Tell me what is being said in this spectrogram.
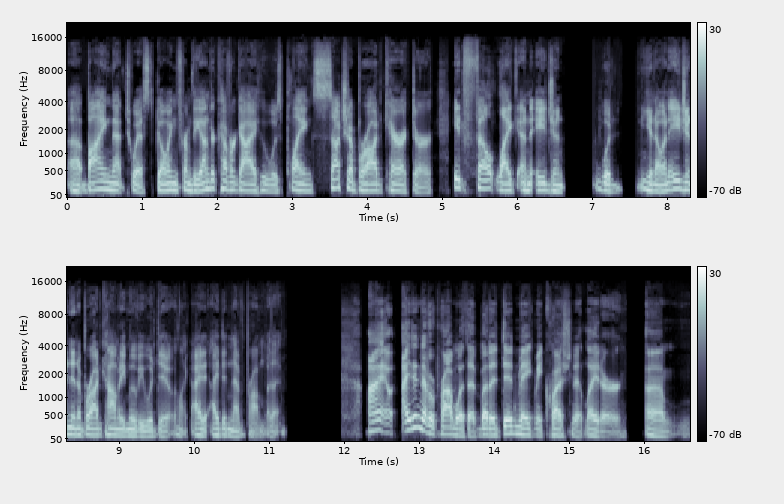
uh, buying that twist, going from the undercover guy who was playing such a broad character. It felt like an agent would, you know, an agent in a broad comedy movie would do. Like I, I didn't have a problem with it. I I didn't have a problem with it, but it did make me question it later. Um,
